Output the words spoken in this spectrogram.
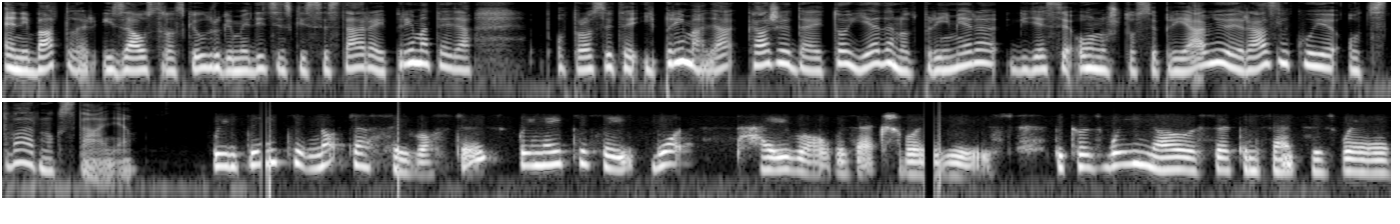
Annie Butler iz Australske udruge medicinskih sestara i primatelja oprostite, i primalja kaže da je to jedan od primjera gdje se ono što se prijavljuje razlikuje od stvarnog stanja. We need to not just see rosters, we need to see what payroll was actually used because we know of circumstances where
